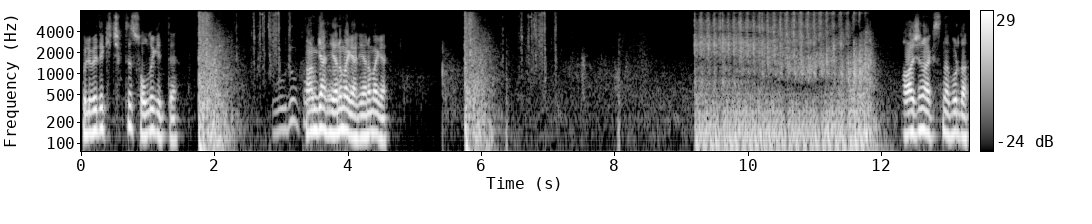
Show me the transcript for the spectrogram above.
Kulübedeki çıktı sollu gitti. Vurdum Tamam gel yanıma gel yanıma gel. Ağacın arkasında burada.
